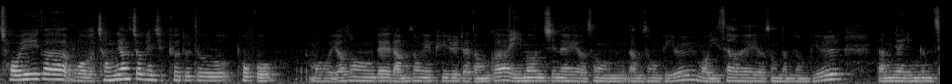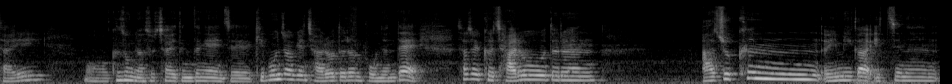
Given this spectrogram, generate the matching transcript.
저희가 뭐 정량적인 지표들도 보고 뭐 여성 대 남성의 비율이라던가 임원진의 여성 남성 비율, 뭐 이사회 여성 남성 비율, 남녀 임금 차이, 뭐 근속 연수 차이 등등의 이제 기본적인 자료들은 보는데 사실 그 자료들은 아주 큰 의미가 있지는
